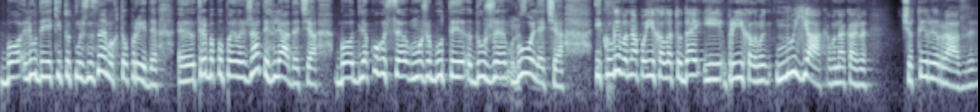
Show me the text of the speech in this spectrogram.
Бо люди, які тут, ми ж не знаємо, хто прийде. Е, треба попереджати глядача, бо для когось це може бути дуже боляче. І коли вона поїхала туди і приїхала, ми ну як? Вона каже, чотири рази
